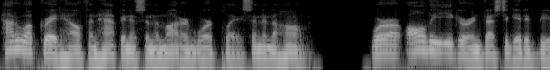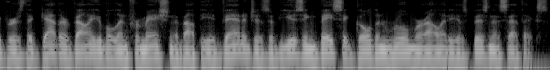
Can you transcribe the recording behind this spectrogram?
How to upgrade health and happiness in the modern workplace and in the home? Where are all the eager investigative beavers that gather valuable information about the advantages of using basic golden rule morality as business ethics?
